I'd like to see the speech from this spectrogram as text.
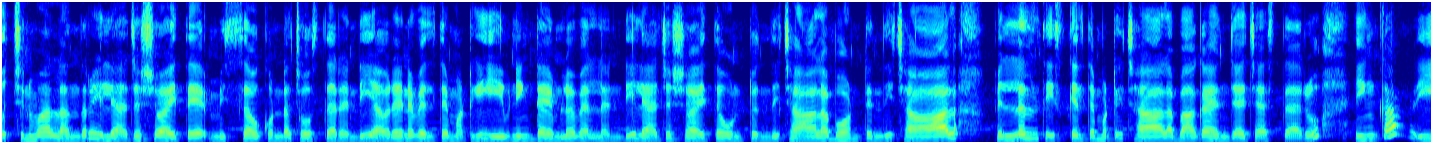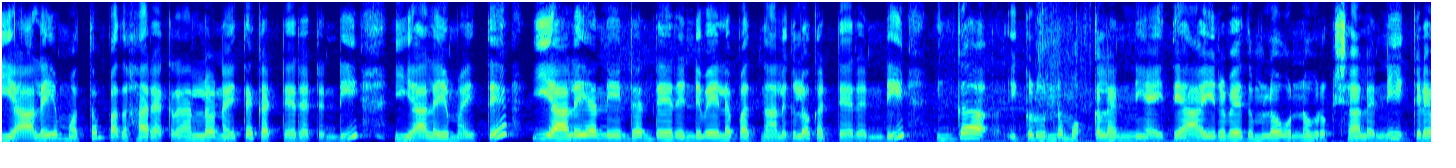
వచ్చిన వాళ్ళందరూ ఈ లేజర్ షో అయితే మిస్ అవ్వకుండా చూస్తారండి. ఎవరైనా వెళ్తే మటుకు ఈవినింగ్ టైంలో వెళ్ళండి. లేజర్ షో అయితే ఉంటుంది. చాలా బాగుంటుంది. చాలా పిల్లల్ని తీసుకెళ్తే మటుకు చాలా బాగా ఎంజాయ్ చేస్తారు. ఇంకా ఈ ఆలయం మొత్తం పదహారు ఎకరాల్లోనైతే కట్టారటండి. ఈ ఆలయం అయితే ఈ ఆలయాన్ని ఏంటంటే రెండు వేల పద్నాలుగులో కట్టారండి. ఇంకా ఇక్కడ ఉన్న మొక్కలన్నీ అయితే ఆయుర్వేదంలో ఉన్న వృక్షాలన్నీ ఇక్కడే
